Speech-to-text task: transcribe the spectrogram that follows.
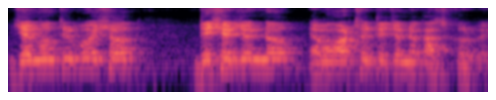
যে মন্ত্রিপরিষদ দেশের জন্য এবং অর্থনীতির জন্য কাজ করবে।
